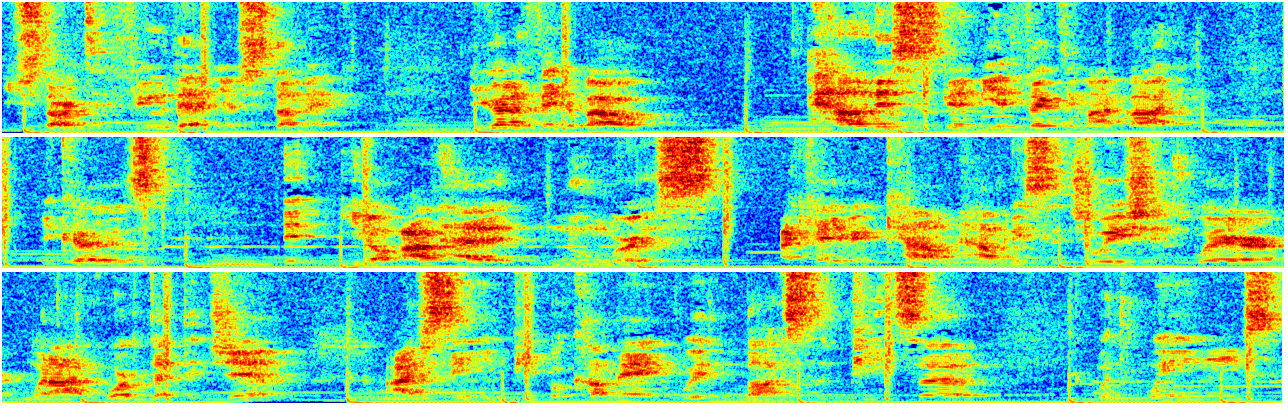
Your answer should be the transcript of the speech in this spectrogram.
You start to feel that in your stomach. You gotta think about how this is gonna be affecting my body. Because, it, you know, I've had numerous I can't even count how many situations where when I worked at the gym, I've seen people come in with boxes of pizza, with wings,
